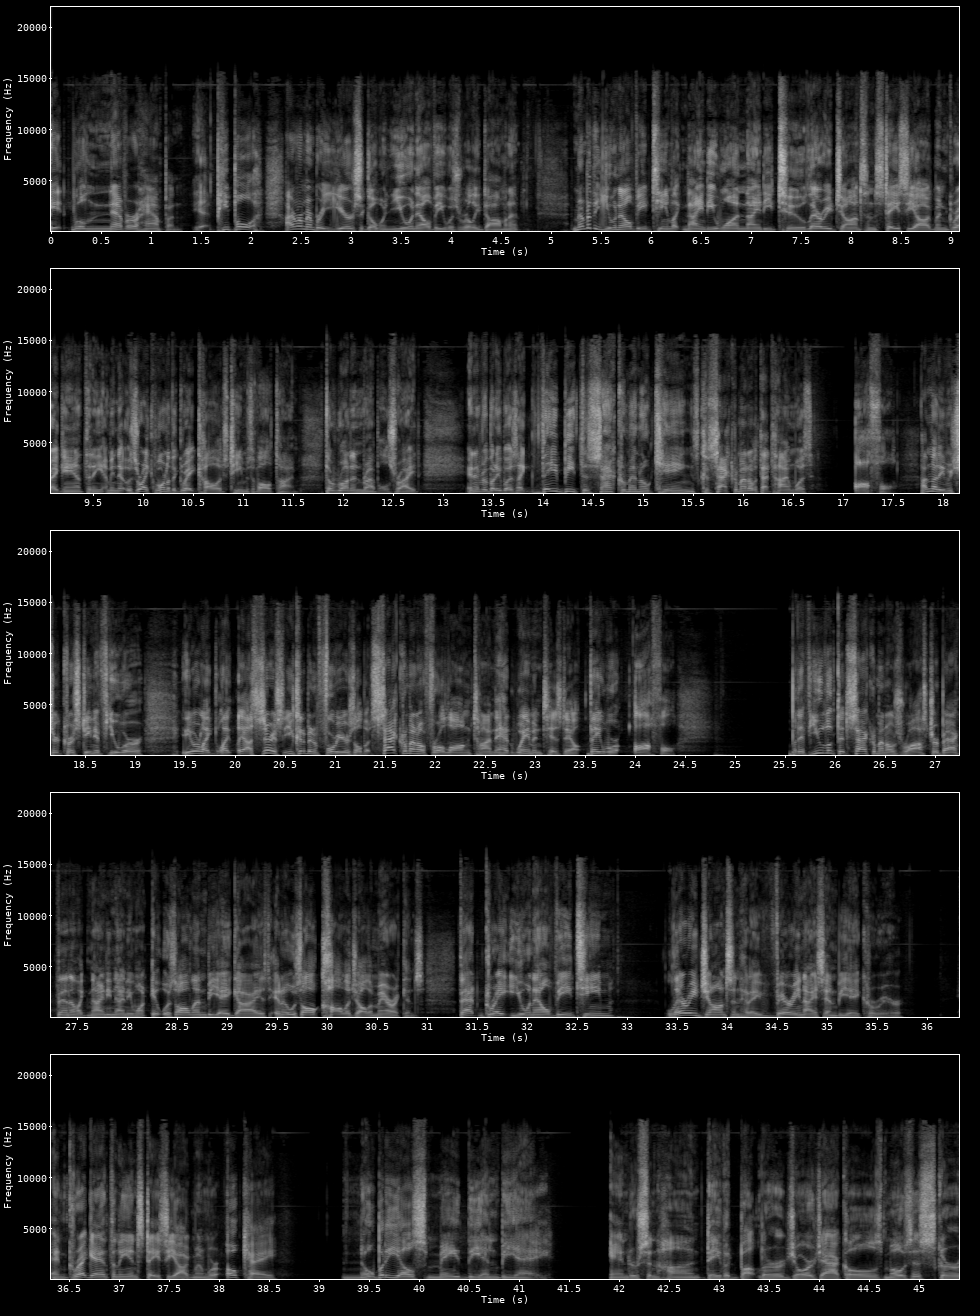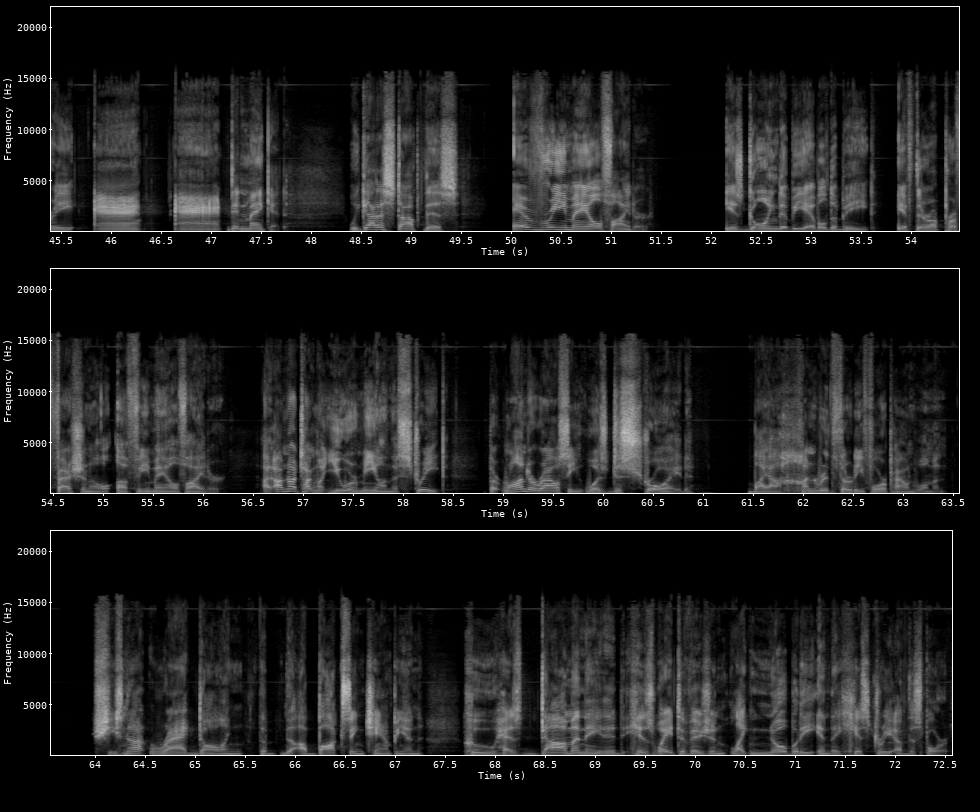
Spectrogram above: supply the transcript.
It will never happen. People, I remember years ago when UNLV was really dominant. Remember the UNLV team like 91, 92, Larry Johnson, Stacey Augmon, Greg Anthony. I mean, it was like one of the great college teams of all time, the running Rebels, right? And everybody was like, they beat the Sacramento Kings because Sacramento at that time was awful. I'm not even sure, Kristine, if you were, you were like, like uh, seriously, you could have been four years old, but Sacramento for a long time, they had Wayman Tisdale. They were awful. But if you looked at Sacramento's roster back then in like 1991, it was all NBA guys and it was all college All Americans. That great UNLV team, Larry Johnson had a very nice NBA career, and Greg Anthony and Stacey Augmon were okay. Nobody else made the NBA. Anderson Hunt, David Butler, George Ackles, Moses Scurry, eh, eh, didn't make it. We got to stop this. Every male fighter is going to be able to beat if they're a professional, a female fighter. I, am not talking about you or me on the street, but Ronda Rousey was destroyed by a 134 pound woman. She's not ragdolling the, the, a boxing champion who has dominated his weight division like nobody in the history of the sport.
